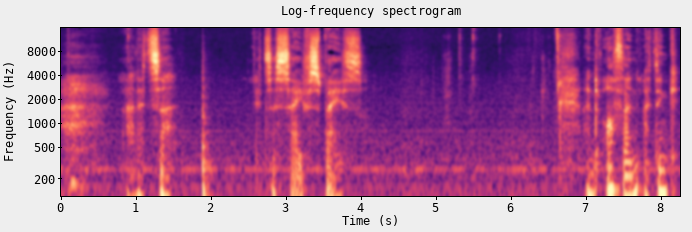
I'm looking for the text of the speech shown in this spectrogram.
and it's a it's a safe space. And often, I think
